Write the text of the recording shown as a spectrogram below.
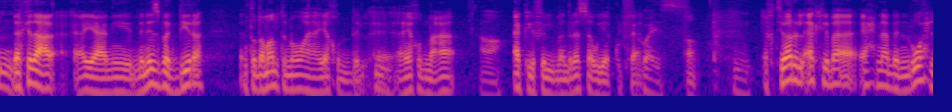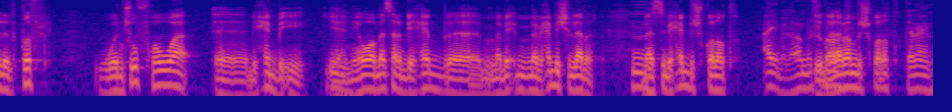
مم. ده كده يعني بنسبة كبيرة أنت ضمنت إن هو هياخد هياخد معاه آه. أكل في المدرسة وياكل فعلا. كويس. آه. مم. اختيار الأكل بقى إحنا بنروح للطفل ونشوف هو آه، بيحب إيه. يعني هو مثلا بيحب آه، ما بي- ما بيحبش اللبن مم. بس بيحب الشوكولاتة. أيوه لبن يبقى بالشوكولاتة. لبن بالشوكولاتة. تمام.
